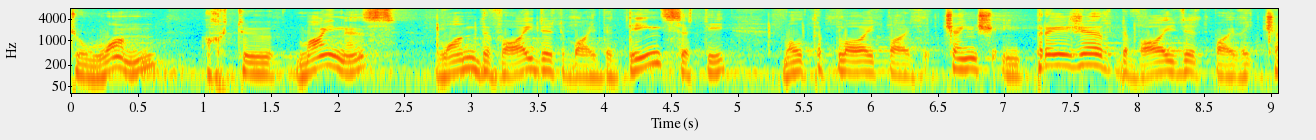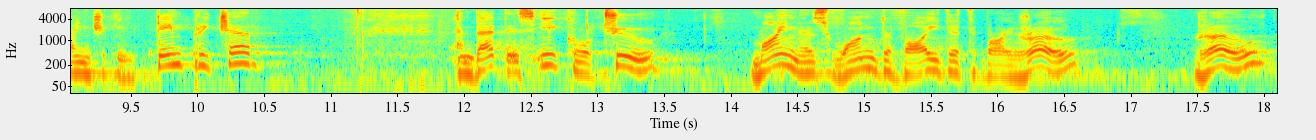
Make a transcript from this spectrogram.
to 1, uh, to minus 1 divided by the density multiplied by the change in pressure divided by the change in temperature. And that is equal to minus 1 divided by rho. Rho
